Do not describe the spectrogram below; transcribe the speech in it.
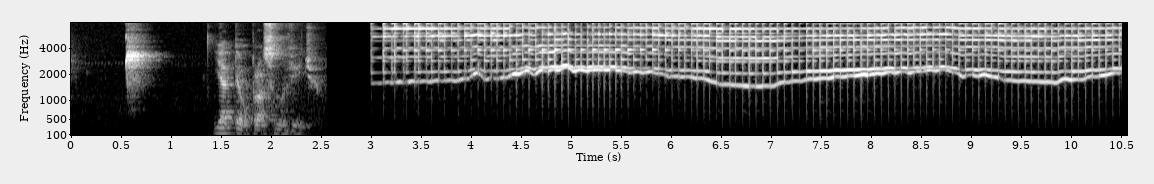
E até o próximo vídeo.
